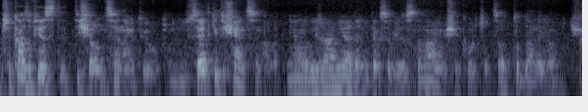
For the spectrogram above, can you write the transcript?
przekazów jest tysiące na YouTube, setki tysięcy nawet, nie? Ale obejrzałem jeden i tak sobie zastanawiam się, kurczę, co to dalej robić.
